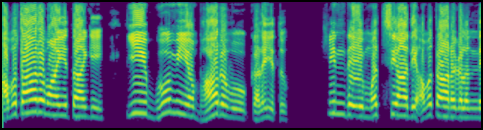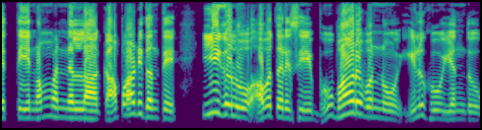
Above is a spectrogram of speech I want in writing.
ಅವತಾರವಾಯಿತಾಗಿ ಈ ಭೂಮಿಯ ಭಾರವು ಕಳೆಯಿತು. ಹಿಂದೆ ಮತ್ಸ್ಯಾದಿ ಅವತಾರಗಳನ್ನೆತ್ತಿ ನಮ್ಮನ್ನೆಲ್ಲ ಕಾಪಾಡಿದಂತೆ ಈಗಲೂ ಅವತರಿಸಿ ಭೂಭಾರವನ್ನು ಇಳುಹು ಎಂದು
